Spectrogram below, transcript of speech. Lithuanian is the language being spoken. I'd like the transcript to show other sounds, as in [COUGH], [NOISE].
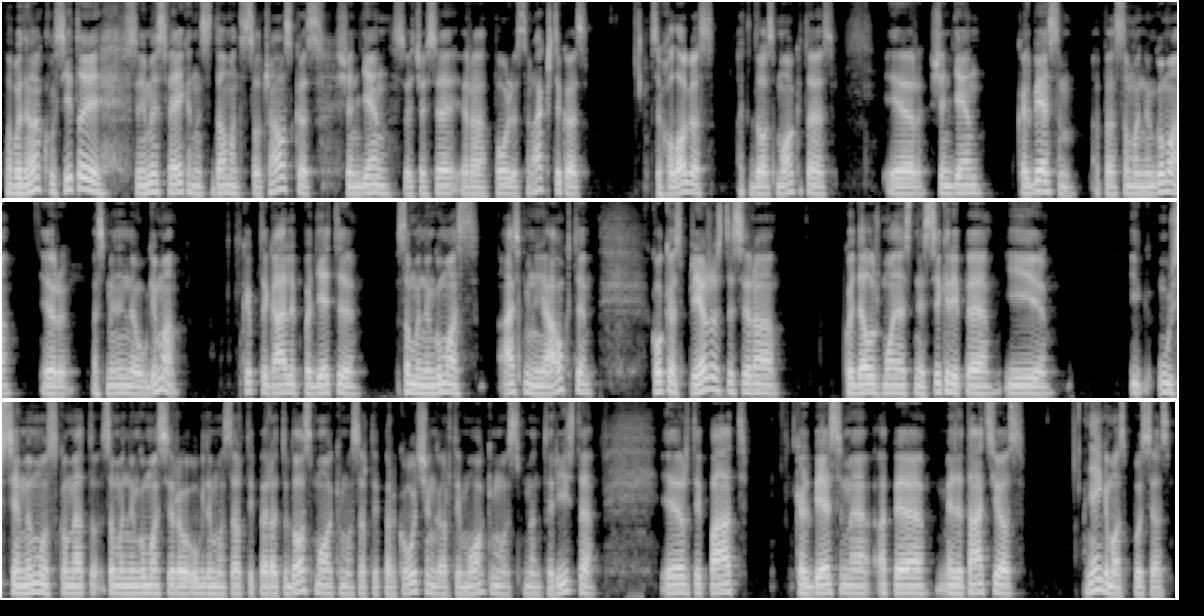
Labadiena klausytojai, su jumis sveikinasi Domantas Alčiauskas. Šiandien svečiuose yra Paulius Rakštikas, psichologas, atidos mokytojas. Ir šiandien kalbėsim apie samoningumą ir asmeninį augimą, kaip tai gali padėti samoningumas asmeniui aukti, kokios priežastys yra, kodėl žmonės nesikreipia į, į užsiemimus, kuomet samoningumas yra ūkdymas, ar tai per atidos mokymus, ar tai per coaching, ar tai mokymus, mentorystę ir taip pat kalbėsime apie meditacijos neigiamas pusės,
